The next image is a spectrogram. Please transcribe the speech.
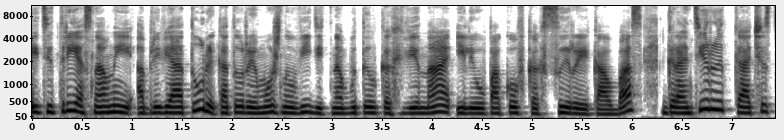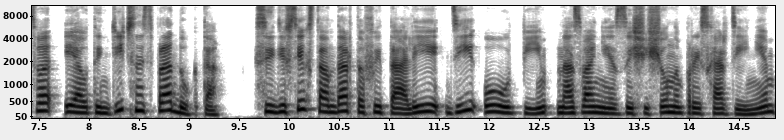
Эти три основные аббревиатуры, которые можно увидеть на бутылках вина или упаковках сыра и колбас, гарантируют качество и аутентичность продукта. Среди всех стандартов Италии DOP, название с защищенным происхождением,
